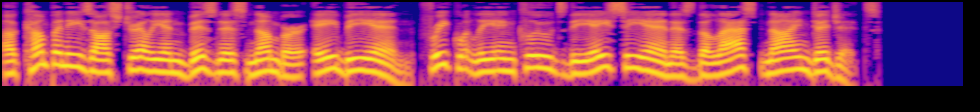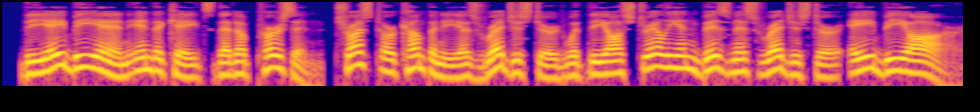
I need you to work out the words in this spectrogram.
A company's Australian business number ABN frequently includes the ACN as the last nine digits. The ABN indicates that a person, trust or company is registered with the Australian Business Register ABR.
